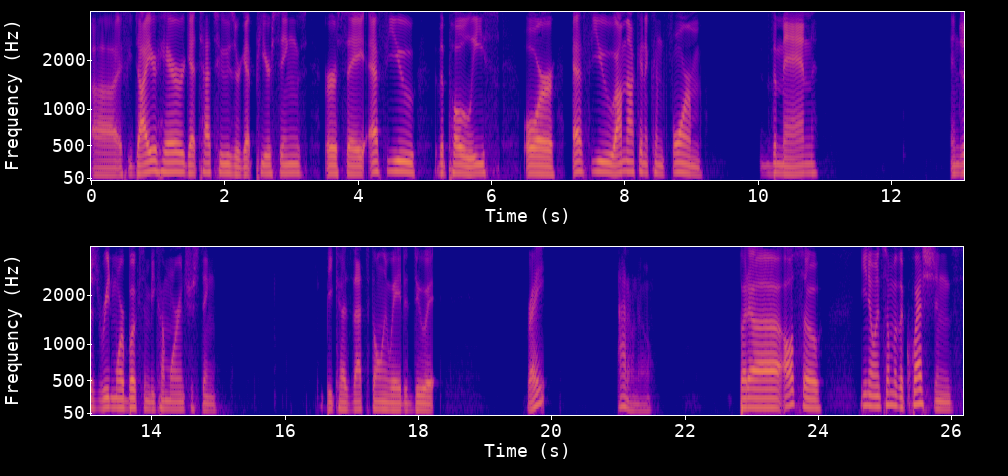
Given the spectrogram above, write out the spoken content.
uh, if you dye your hair, get tattoos, or get piercings, or say F you, the police, or F you, I'm not going to conform the man, and just read more books and become more interesting. Because that's the only way to do it. Right? I don't know. But uh also you know, in some of the questions,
